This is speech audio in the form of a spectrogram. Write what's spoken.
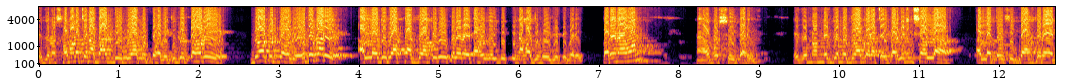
এই জন্য সমালোচনা বাদ দিয়ে দোয়া করতে হবে। কি করতে হবে? দোয়া করতে হবে। হতে পারে আল্লাহ যদি আপনার দোয়া কবুল করে নেয়, তাহলে ওই ব্যক্তি নামাজ হয়ে যেতে পারে। পারে না এমন? হ্যাঁ অবশ্যই পারে। এই জন্য অন্যের জন্য দোয়া করা চাই। পারবেন ইনশাআল্লাহ? আল্লাহ তৌফিক দান করেন।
